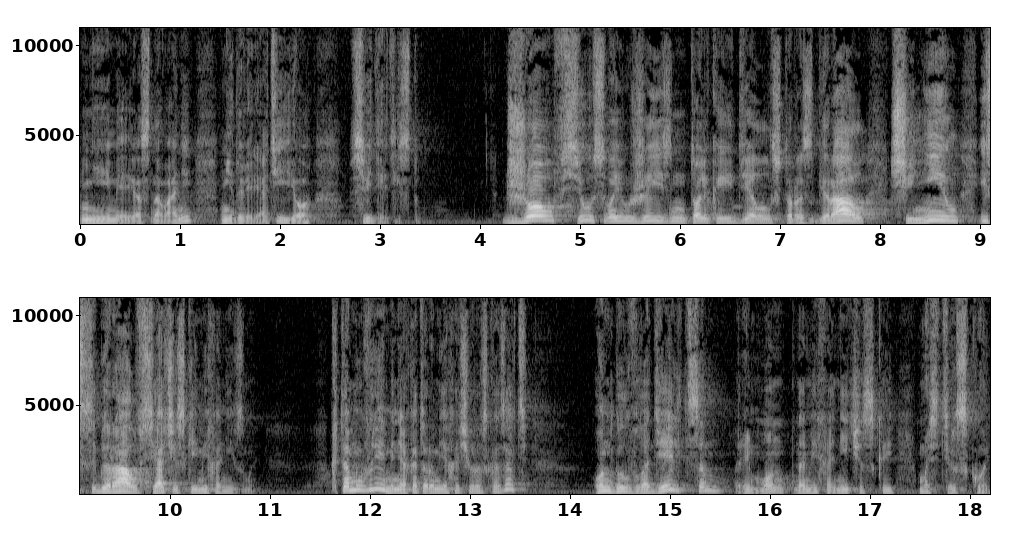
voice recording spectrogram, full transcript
не имею оснований не доверять ее свидетельству. Джо всю свою жизнь только и делал, что разбирал, чинил и собирал всяческие механизмы. К тому времени, о котором я хочу рассказать, он был владельцем ремонтно-механической мастерской.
